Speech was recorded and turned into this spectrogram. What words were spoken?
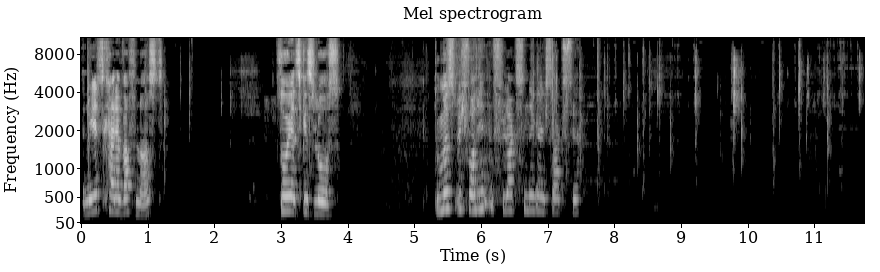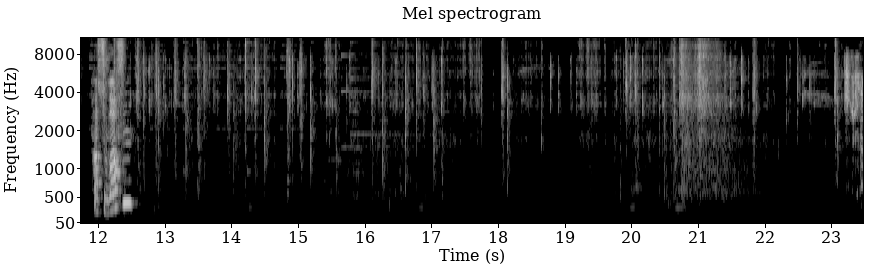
Wenn du jetzt keine Waffen hast. So, jetzt geht's los. Du musst mich von hinten flachsen, Digga, ich sag's dir. Hast du Waffen? Digga.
